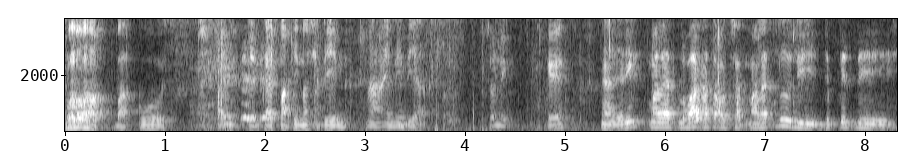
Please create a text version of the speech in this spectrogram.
Wah, bagus. Jadi kayak Pak Musidin. Nah, ini dia. Sonic. Oke. Nah, jadi mallet luar atau outside mallet tuh dijepit di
